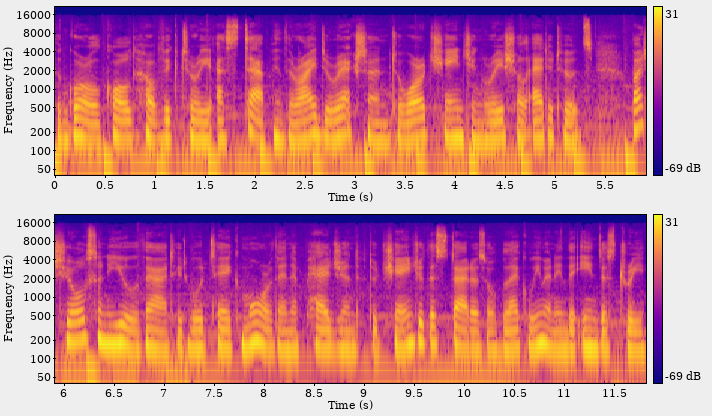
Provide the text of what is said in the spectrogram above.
The girl called her victory a step in the right direction toward changing racial attitudes, but she also knew that it would take more than a pageant to change the status of black women in the industry.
